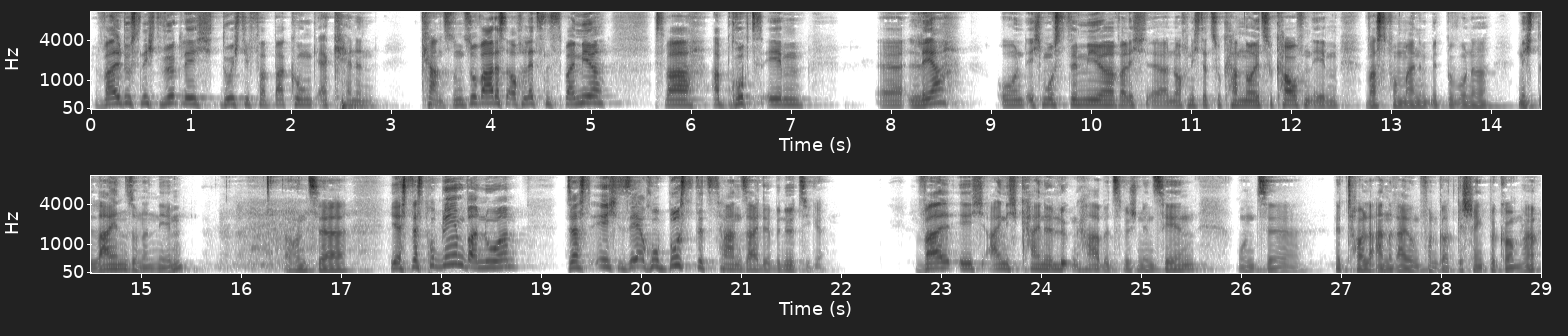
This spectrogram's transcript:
weil du es nicht wirklich durch die Verpackung erkennen kannst. Und so war das auch letztens bei mir. Es war abrupt eben äh, leer und ich musste mir, weil ich äh, noch nicht dazu kam, neue zu kaufen, eben was von meinem Mitbewohner nicht leihen, sondern nehmen. Und äh, yes, das Problem war nur, dass ich sehr robuste Zahnseide benötige, weil ich eigentlich keine Lücken habe zwischen den Zähnen und äh, eine tolle Anreihung von Gott geschenkt bekommen habe.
